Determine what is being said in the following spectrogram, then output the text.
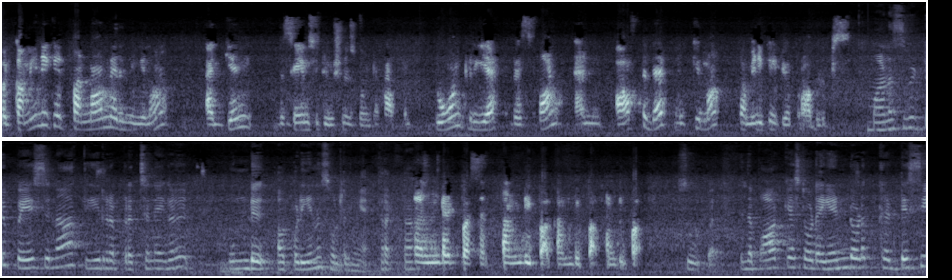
பட் கம்யூனிகேட் பண்ணாம இருந்தீங்கன்னா again the same situation is going to happen don't react respond and after that முக்கியமா கம்யூனிகேட் யுவர் ப்ராப்ளம்ஸ் மனசு விட்டு பேசினா தீர்ற பிரச்சனைகள் உண்டு அப்படின்னு சொல்றீங்க. கரெக்டா ஹண்ட்ரட் பர்சன்ட் கண்டிப்பா கண்டிப்பா கண்டிப்பா. சூப்பர் இந்த பாட்காஸ்டோட எண்டோட கடைசி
